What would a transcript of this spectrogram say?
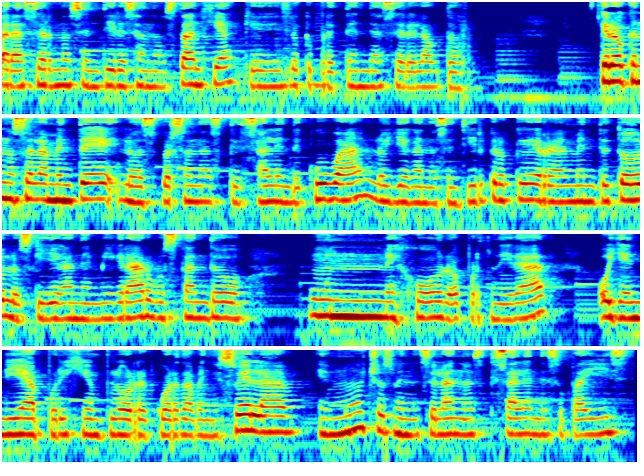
para hacernos sentir esa nostalgia, que es lo que pretende hacer el autor. Creo que no solamente las personas que salen de Cuba lo llegan a sentir, creo que realmente todos los que llegan a emigrar buscando una mejor oportunidad. Hoy en día, por ejemplo, recuerdo a Venezuela, en muchos venezolanos que salen de su país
